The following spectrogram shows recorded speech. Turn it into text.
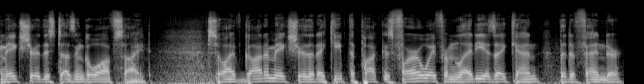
make sure this doesn't go offside. So I've got to make sure that I keep the puck as far away from Leddy as I can, the defender,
